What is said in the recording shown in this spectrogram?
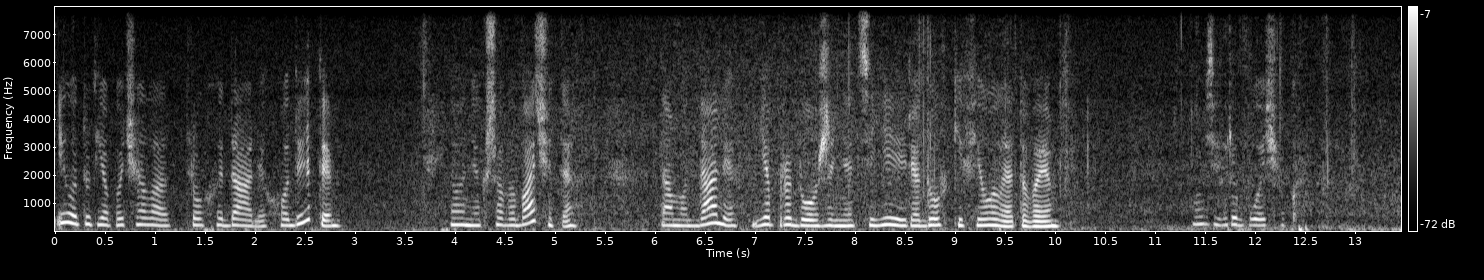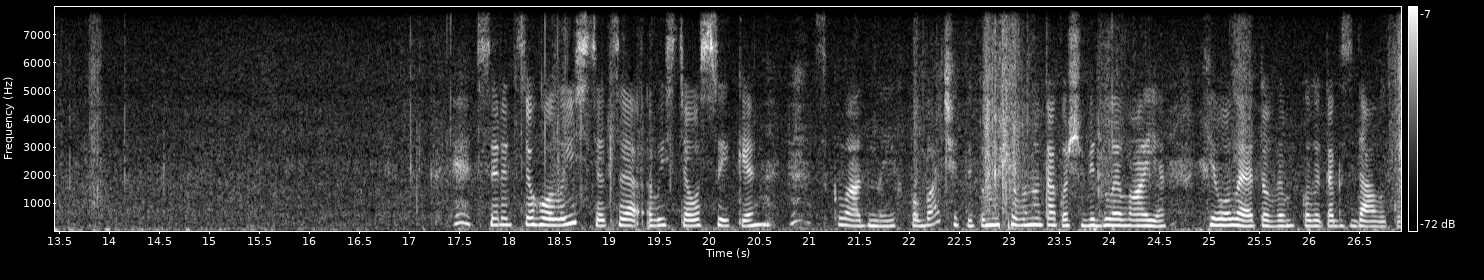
І отут я почала трохи далі ходити. І он, якщо ви бачите, там от далі є продовження цієї рядовки фіолетової. Ось грибочок. Серед цього листя це листя осики. Складно їх побачити, тому що воно також відливає фіолетовим, коли так здалеку.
